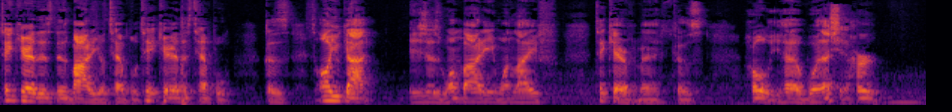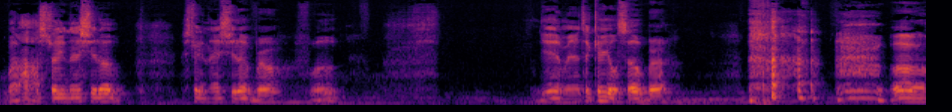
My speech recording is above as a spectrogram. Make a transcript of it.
Take care of this this body, your temple. Take care of this temple. Because it's all you got is just one body, one life. Take care of it, man. Because holy hell, boy, that shit hurt. But I, will straighten that shit up. Straighten that shit up, bro. Fuck. Yeah, man. Take care of yourself, bro. uh,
